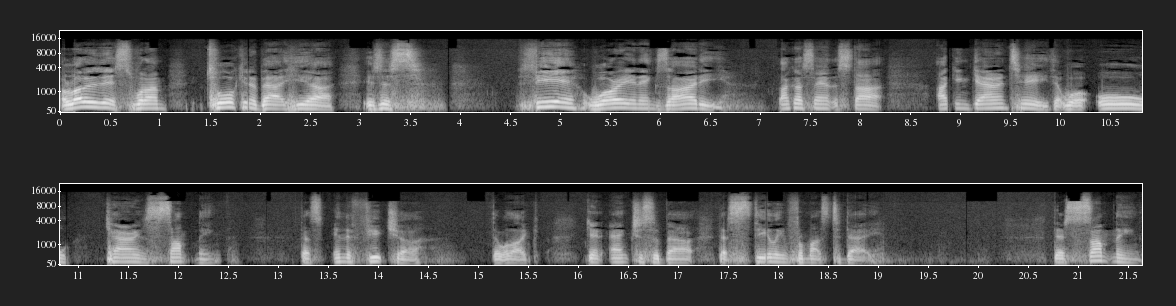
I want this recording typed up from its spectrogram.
A lot of this, what I'm talking about here, is this fear, worry, and anxiety. Like I was saying at the start, I can guarantee that we're all carrying something that's in the future that we're like getting anxious about that's stealing from us today. There's something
